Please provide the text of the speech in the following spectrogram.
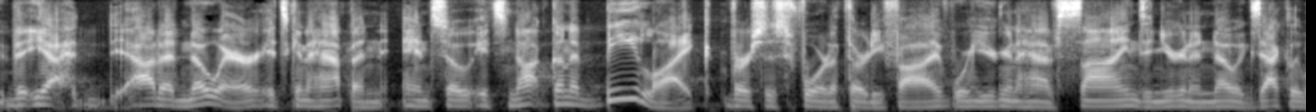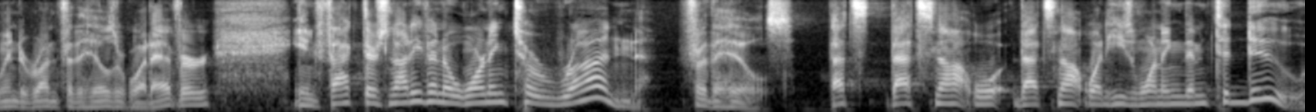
the, yeah, out of nowhere, it's going to happen. And so it's not going to be like verses 4 to 35, where you're going to have signs and you're going to know exactly when to run for the hills or whatever. In fact, there's not even a warning to run for the hills. That's that's not that's not what he's wanting them to do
